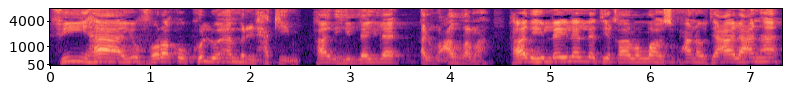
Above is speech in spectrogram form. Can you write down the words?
فيها يفرق كل أمر حكيم. هذه الليلة المعظمة. هذه الليلة التي قال الله سبحانه وتعالى عنها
